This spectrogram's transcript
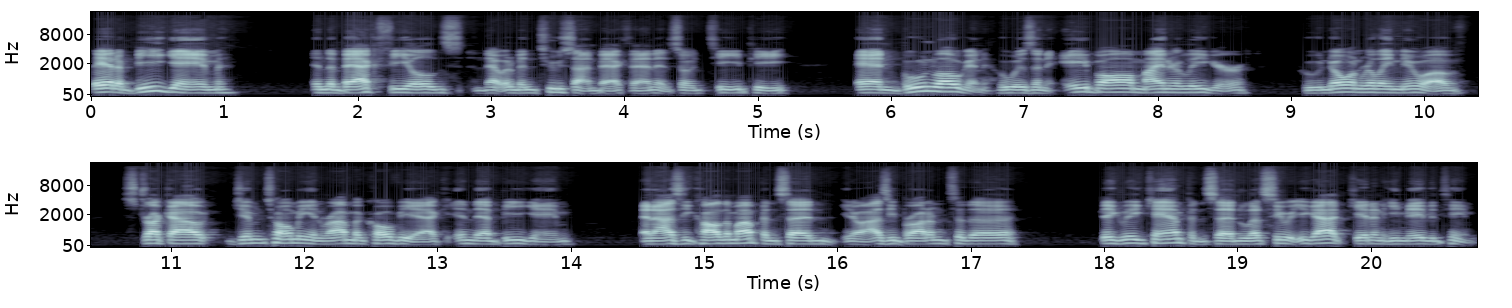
They had a B game in the backfields. That would have been Tucson back then, and so TEP. And Boone Logan, who was an A ball minor leaguer who no one really knew of, struck out Jim Thome and Rob Mackowiak in that B game. And Ozzie called him up and said, you know, Ozzie brought him to the big league camp and said, let's see what you got, kid. And he made the team.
